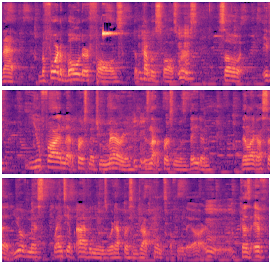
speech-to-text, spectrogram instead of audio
that before the boulder falls, the mm-hmm. pebbles falls 1st mm-hmm. So if you find that the person that you marry mm-hmm. is not the person you was dating, then like I said, you have missed plenty of avenues where that person dropped hints of who they are. Because mm. if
